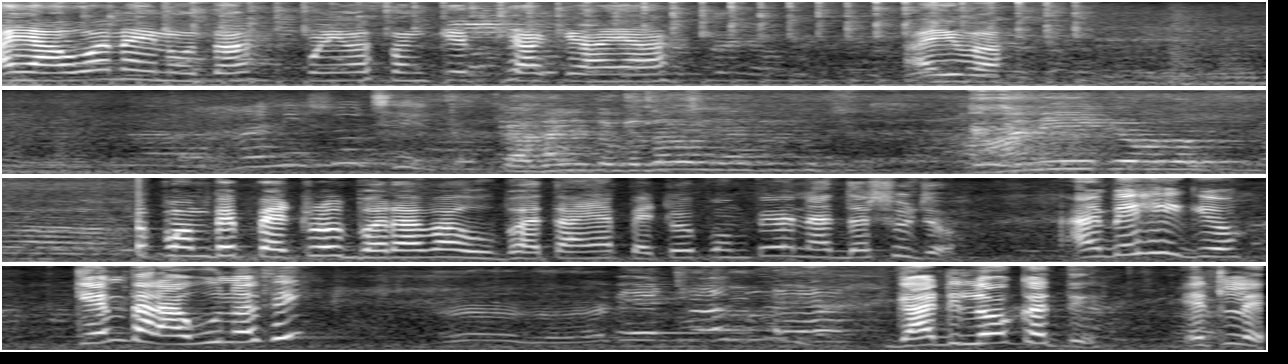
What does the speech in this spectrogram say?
અહીંયા આવવાના નહોતા, પણ એવા સંકેત થયા કે અહીંયા આવ્યા. છે કહાની તો બતાવો યાર કહાની કે મતલબ પંપે પેટ્રોલ ભરાવા ઊભા હતા અહીંયા પેટ્રોલ પંપે ના દસુ જો. આ બેહી ગયો. કેમ તાર આવું નથી? ગાડી લોક હતી એટલે.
